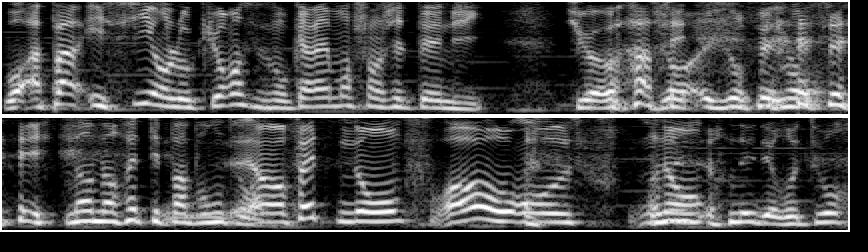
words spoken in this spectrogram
Bon, à part ici, en l'occurrence, ils ont carrément changé le PNJ. Tu vas voir. Genre, ils ont fait non. Non, mais en fait, t'es pas bon, toi. En fait, non. Oh, on- On a- non. On a eu des retours.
